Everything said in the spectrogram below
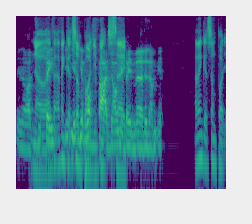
You know, no, been, I think at you, some point you've got to say, you've been murdered, haven't you? I think at some point,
